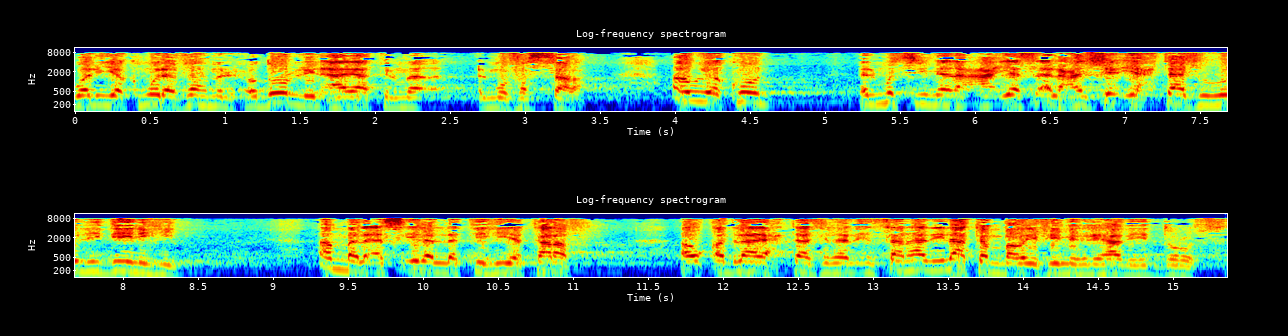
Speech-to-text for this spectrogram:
وليكمل فهم الحضور للآيات المفسرة. أو يكون المسلم يسأل عن شيء يحتاجه لدينه. أما الأسئلة التي هي ترف أو قد لا يحتاج لها الإنسان هذه لا تنبغي في مثل هذه الدروس.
